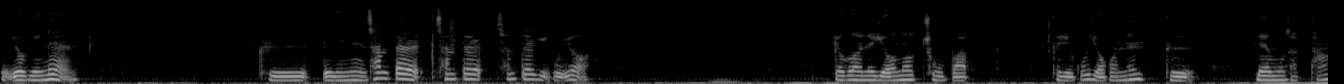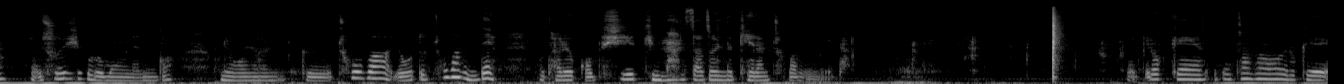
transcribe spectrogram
네, 여기는 그 여기는 산딸 산딸 산딸기고요. 요거는 연어 초밥 그리고 요거는 그 레몬 사탕 술식으로 먹는 거 그리고 이거는 그 초밥 이것도 초밥인데 뭐 다를 거 없이 김만 싸져 있는 계란 초밥입니다. 네, 이렇게 훔쳐서 이렇게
